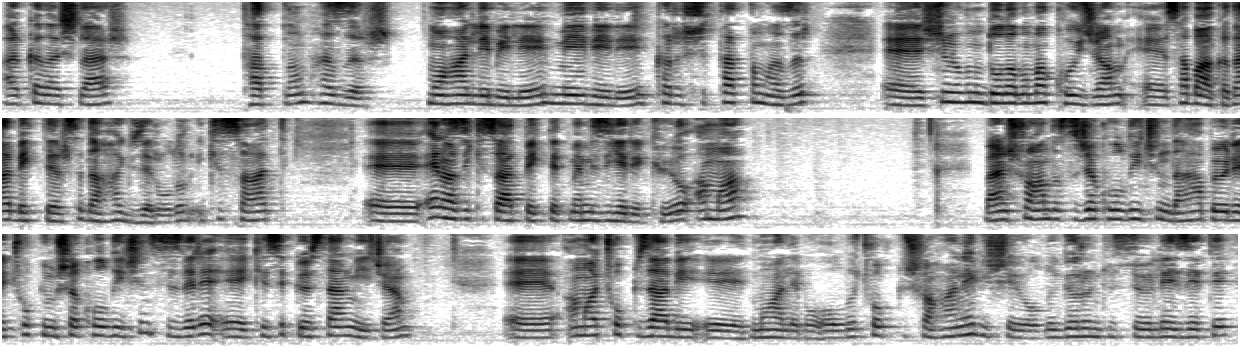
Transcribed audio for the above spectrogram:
Arkadaşlar tatlım hazır. Muhallebeli, meyveli, karışık tatlım hazır. Ee, şimdi bunu dolabıma koyacağım. Ee, sabaha kadar beklerse daha güzel olur. 2 saat e, en az 2 saat bekletmemiz gerekiyor ama ben şu anda sıcak olduğu için daha böyle çok yumuşak olduğu için sizlere e, kesip göstermeyeceğim. E, ama çok güzel bir e, muhallebi oldu. Çok şahane bir şey oldu. Görüntüsü, lezzeti.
